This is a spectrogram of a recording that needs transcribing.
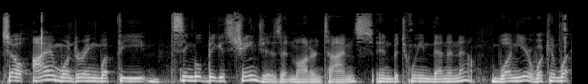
So I am wondering what the single biggest change is at Modern Times in between then and now. One year. What can what?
